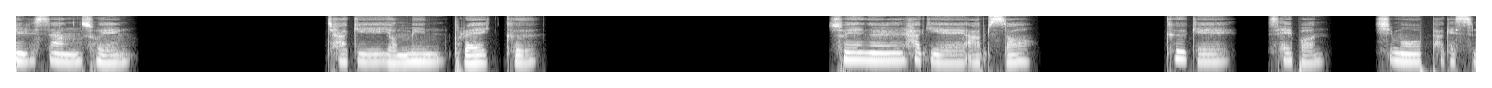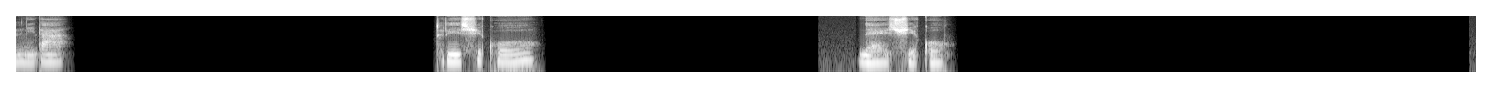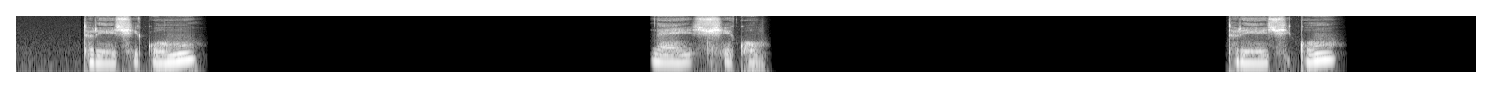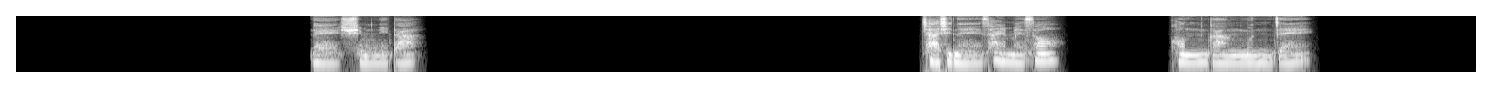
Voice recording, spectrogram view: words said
일상 수행 자기 연민 브레이크 수행을 하기에 앞서 크게 세 번 심호흡하겠습니다. 들이쉬고 내쉬고. 들이쉬고. 내쉬고. 들이쉬고 내쉽니다. 자신의 삶에서 건강 문제,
